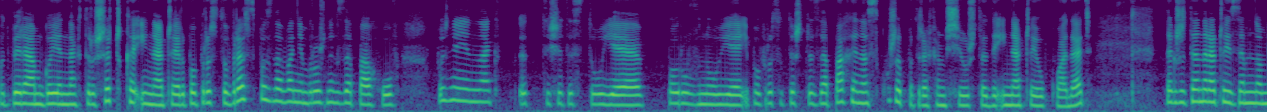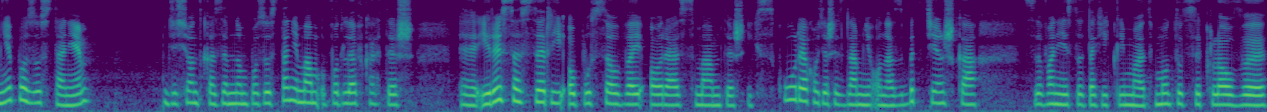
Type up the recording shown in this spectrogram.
odbierałam go jednak troszeczkę inaczej, ale po prostu wraz z poznawaniem różnych zapachów, później jednak y, ty się testuje, porównuje i po prostu też te zapachy na skórze potrafią się już wtedy inaczej układać. Także ten raczej ze mną nie pozostanie. Dziesiątka ze mną pozostanie. Mam w odlewkach też e, irysa z serii opusowej oraz mam też ich skórę, chociaż jest dla mnie ona zbyt ciężka. Zdecydowanie jest to taki klimat motocyklowy,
